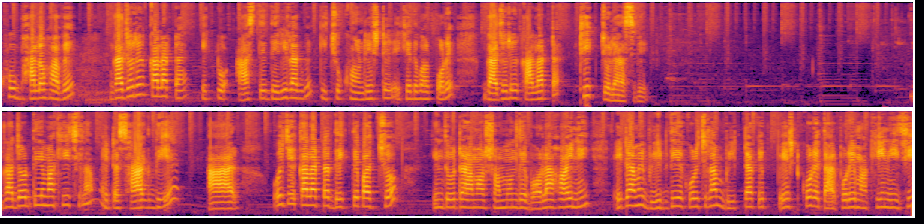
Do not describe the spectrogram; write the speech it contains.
খুব ভালোভাবে গাজরের কালারটা একটু আসতে দেরি লাগবে, কিছুক্ষণ রেস্টে রেখে দেওয়ার পরে গাজরের কালারটা ঠিক চলে আসবে। গাজর দিয়ে মাখিয়েছিলাম, এটা শাক দিয়ে, আর ওই যে কালারটা দেখতে পাচ্ছ, কিন্তু এটা আমার সম্বন্ধে বলা হয়নি, এটা আমি বিট দিয়ে করেছিলাম, বিটটাকে পেস্ট করে তারপরে মাখিয়ে নিয়েছি।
